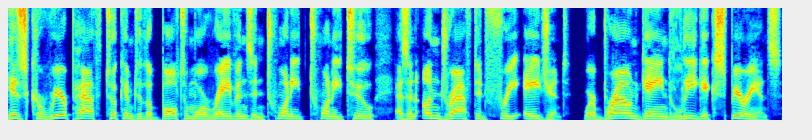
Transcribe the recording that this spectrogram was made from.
His career path took him to the Baltimore Ravens in 2022 as an undrafted free agent, where Brown gained league experience,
